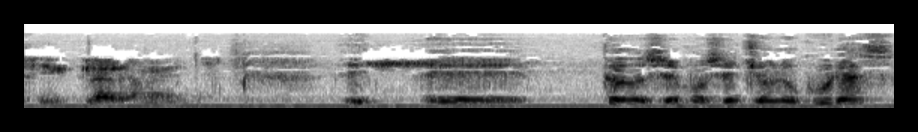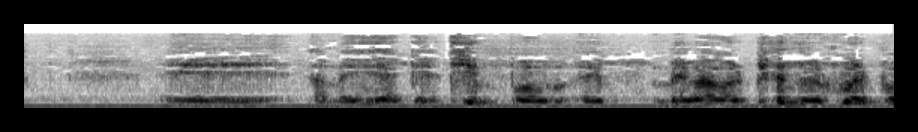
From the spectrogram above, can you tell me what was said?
así claramente eh, todos hemos hecho locuras. eh, a medida que el tiempo eh, me va golpeando el cuerpo,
